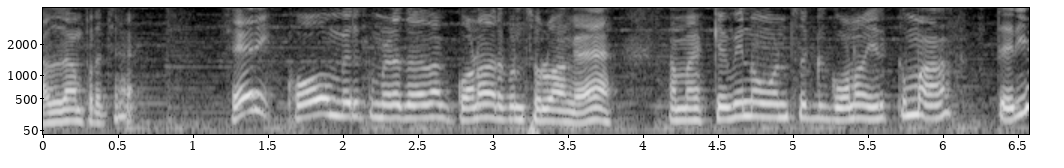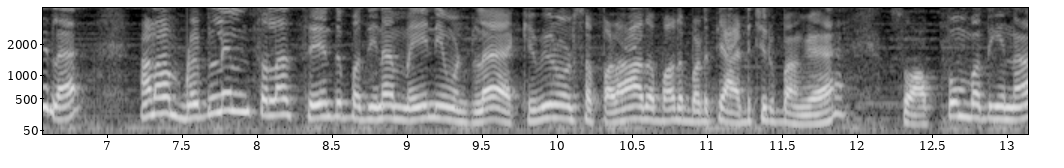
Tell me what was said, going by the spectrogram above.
அதுதான் பிரச்சனை. சரி கோபம் இருக்கும் இடத்துல தான் குணம் இருக்குன்னு சொல்லுவாங்க. நம்ம கெவின் ஓன்ஸுக்கு குணம் இருக்குமா? தெரியல. ஆனால் பிளட் லைன்ஸ் எல்லாம் சேர்ந்து பார்த்தீங்கன்னா மெயின் ஈவெண்ட்டில் கெவின் ஓன்ஸை படாத பாடுபடுத்தி அடிச்சிருப்பாங்க. ஸோ அப்போ பார்த்தீங்கன்னா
